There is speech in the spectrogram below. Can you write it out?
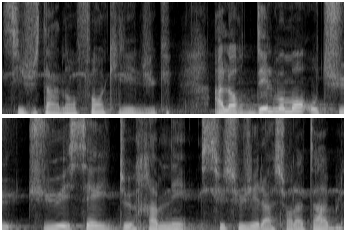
C'est juste un enfant qu'il éduque. Alors, dès le moment où tu, tu essayes de ramener ce sujet-là sur la table,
